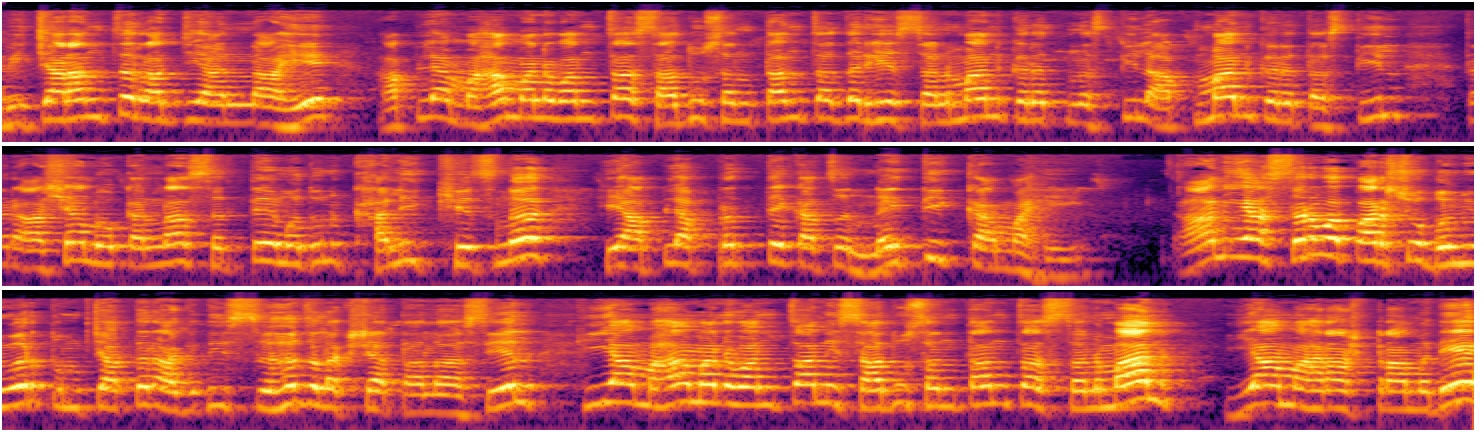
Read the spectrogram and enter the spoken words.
विचारांचं राज्य आणणं आहे. आपल्या महामानवांचा साधू संतांचा जर हे सन्मान करत नसतील अपमान करत असतील तर अशा लोकांना सत्तेमधून खाली खेचणं हे आपल्या प्रत्येकाचं नैतिक काम आहे. आणि या सर्व पार्श्वभूमीवर तुमच्या तर अगदी सहज लक्षात आलं असेल की या महामानवांचा आणि साधू संतांचा सन्मान या महाराष्ट्रामध्ये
